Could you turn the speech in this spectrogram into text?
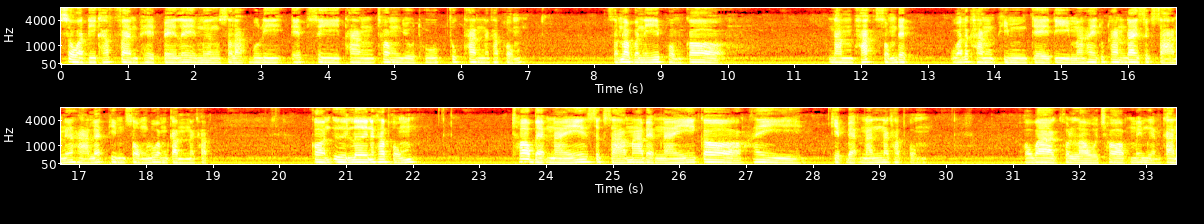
สวัสดีครับแฟนเพจเปเล่เมืองสระบุรี FC ทางช่อง YouTube ทุกท่านนะครับผมสำหรับวันนี้ผมก็นำพระสมเด็จวัดระฆังพิมพ์เจดีมาให้ทุกท่านได้ศึกษาเนื้อหาและพิมพ์ส่งร่วมกันนะครับ ก่อนอื่นเลยนะครับผมชอบแบบไหนศึกษามาแบบไหนก็ให้เก็บแบบนั้นนะครับผม เพราะว่าคนเราชอบไม่เหมือนกัน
